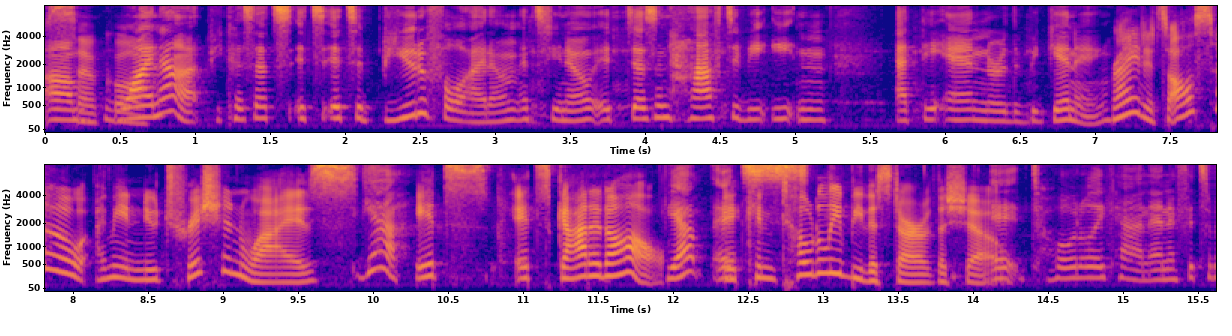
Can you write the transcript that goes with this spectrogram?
um, So cool. why not? Because that's it's it's a beautiful item. It's you know it doesn't have to be eaten at the end or the beginning Right. It's also, I mean, nutrition wise, Yeah. it's it's got it all. Yep, It can totally be the star of the show. it totally can and if it's a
